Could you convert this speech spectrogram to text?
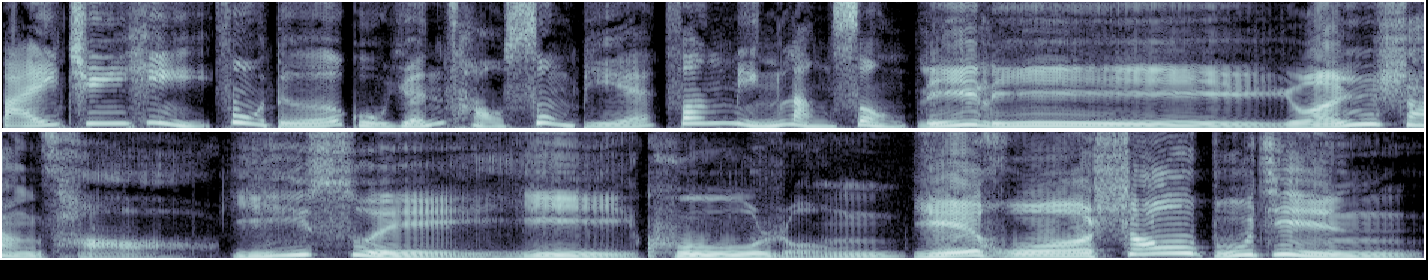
白居易《赋得古原草送别》方明朗诵：离离原上草，一岁一枯荣。野火烧不尽，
